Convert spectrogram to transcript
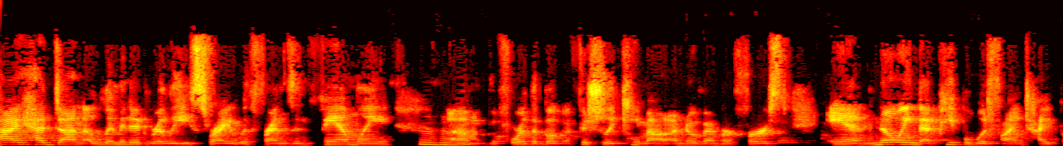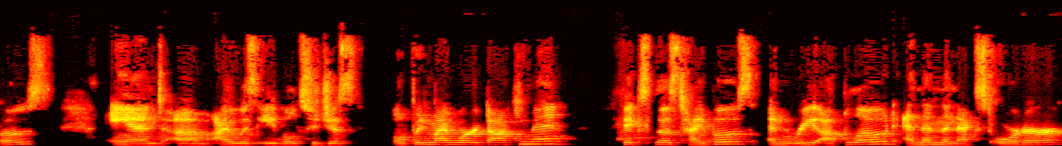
i had done a limited release right with friends and family mm-hmm. um, before the book officially came out on november 1st and knowing that people would find typos and um, i was able to just open my word document fix those typos and re-upload and then the next order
